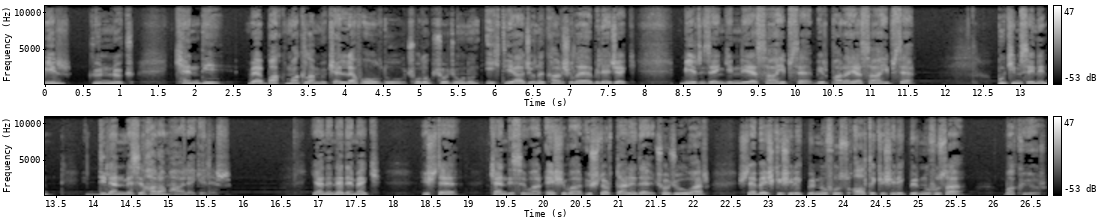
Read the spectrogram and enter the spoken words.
bir günlük kendi ve bakmakla mükellef olduğu çoluk çocuğunun ihtiyacını karşılayabilecek bir zenginliğe sahipse, bir paraya sahipse bu kimsenin dilenmesi haram hale gelir. Yani ne demek? İşte kendisi var, eşi var, 3-4 tane de çocuğu var. İşte 5 kişilik bir nüfus, 6 kişilik bir nüfusa bakıyor.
